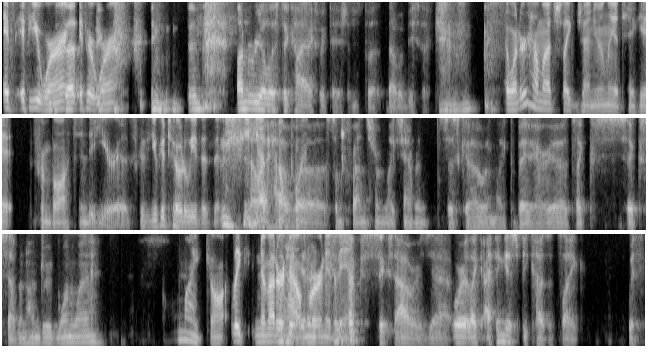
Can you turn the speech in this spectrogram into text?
If if you weren't, Set- if it weren't, in, in unrealistic high expectations, but that would be sick. I wonder how much like genuinely a ticket from Boston to here is because you could totally visit me no, I at some have point. uh, some friends from like San Francisco and like the Bay Area. It's like six, seven hundred one way. oh my god! Like no matter like how far in It's like advance. six hours, yeah. Or like I think it's because it's like with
